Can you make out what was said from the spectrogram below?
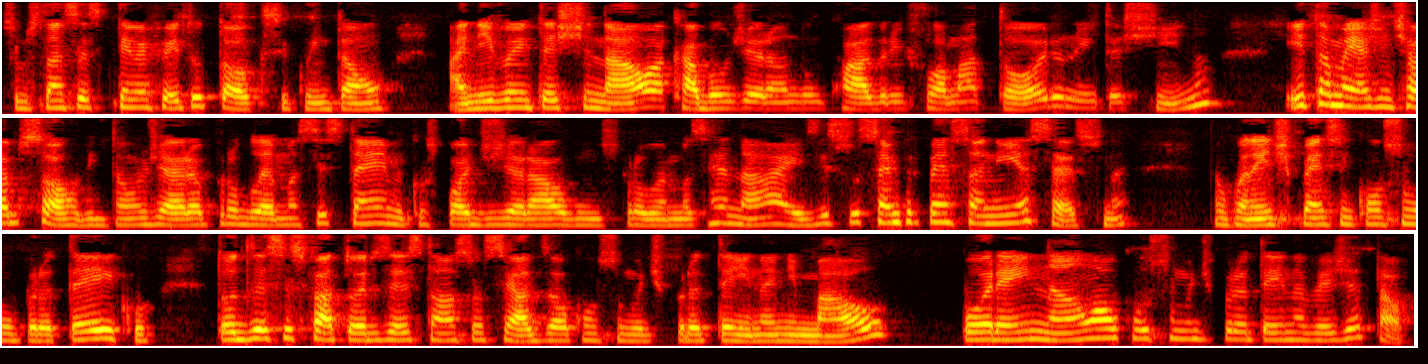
substâncias que têm um efeito tóxico. Então, a nível intestinal, acabam gerando um quadro inflamatório no intestino e também a gente absorve, então gera problemas sistêmicos, pode gerar alguns problemas renais, isso sempre pensando em excesso, né? Então, quando a gente pensa em consumo proteico, todos esses fatores eles estão associados ao consumo de proteína animal, porém não ao consumo de proteína vegetal.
